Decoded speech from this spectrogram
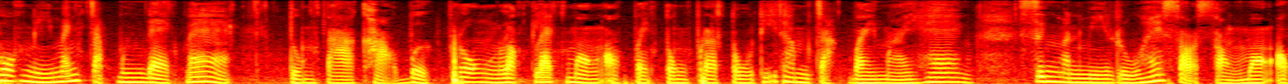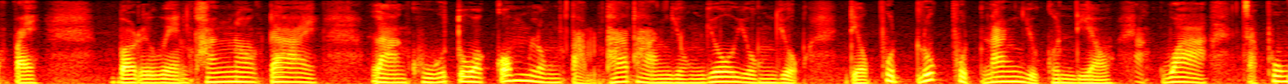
พวกนี้แม่งจับมึงแดกแน่ดวงตาขาวเบิกโพรงล็อกแลกมองออกไปตรงประตูที่ทำจากใบไม้แห้ง ซึ่งมันมีรูให้สอดส่องมองออกไป บริเวณข้างนอกได้ ลางคูตัวก้มลงต่ำท่าทางยงโยยงหยก เดี๋ยวผุดลุกผุดนั่งอยู่คนเดียวหากว่าจะพุ่ง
